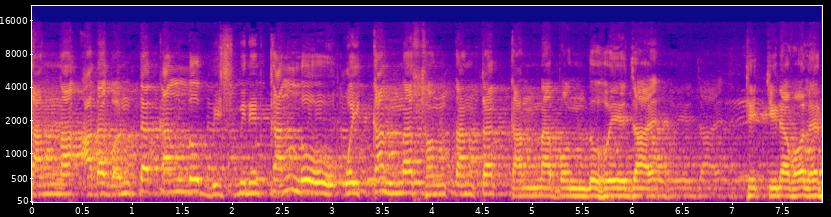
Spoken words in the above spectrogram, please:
কান্না আধা ঘণ্টা কানলো, বিশ মিনিট কানলো, ওই কান্না সন্তানটা কান্না বন্ধ হয়ে যায়। ঠিক কিনা বলেন?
